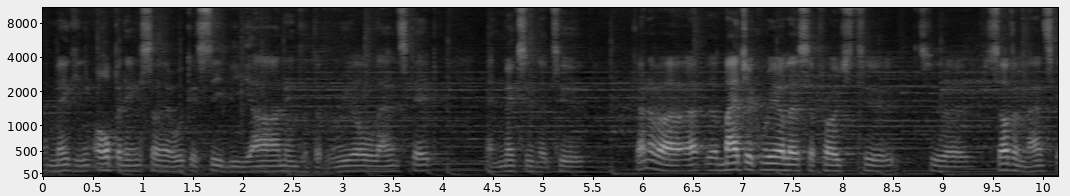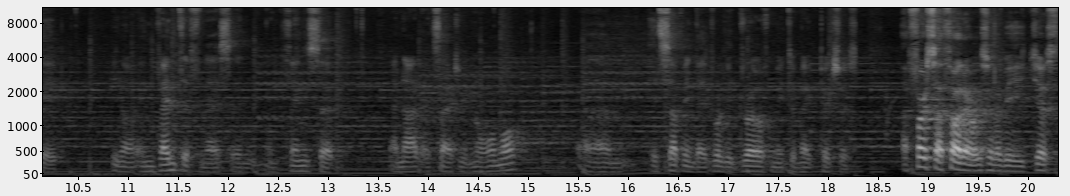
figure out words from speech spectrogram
and making openings so that we could see beyond into the real landscape and mixing the two. Kind of a, a magic realist approach to, to the southern landscape, you know, inventiveness and, and things that are not exactly normal. Um, it's something that really drove me to make pictures. At first, I thought it was going to be just,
